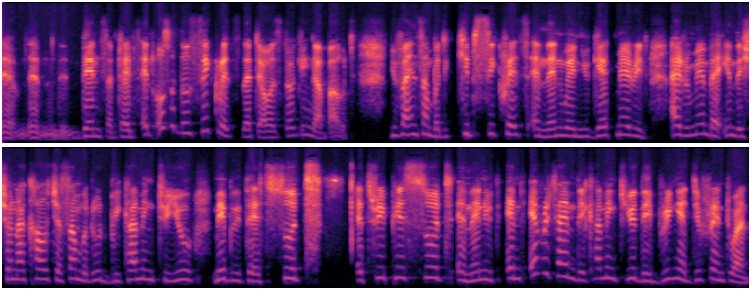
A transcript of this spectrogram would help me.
um, um, then sometimes, and also those secrets that I was talking about. You find somebody keeps secrets, and then when you get married, I remember in the Shona culture, somebody would be coming to you maybe with a suit a three-piece suit and then you and every time they're coming to you they bring a different one.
